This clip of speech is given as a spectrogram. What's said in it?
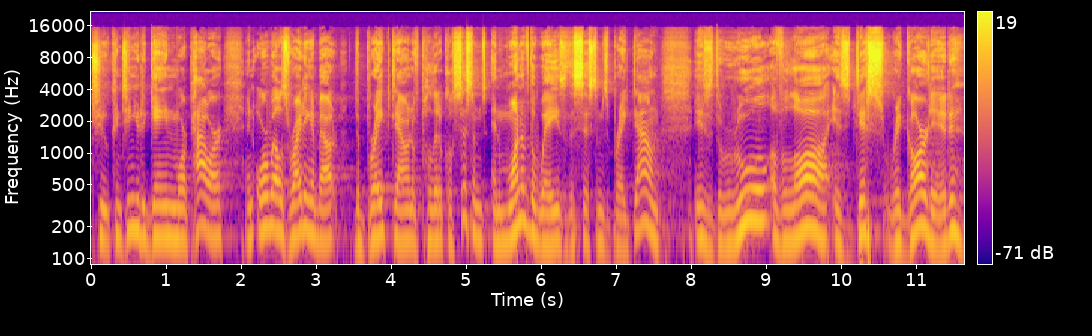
to continue to gain more power. And Orwell's writing about the breakdown of political systems. And one of the ways the systems break down is the rule of law is disregarded.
